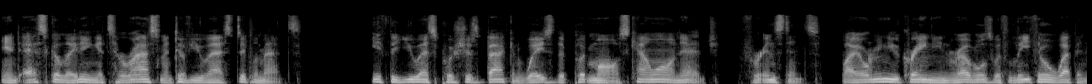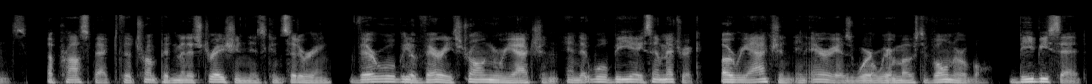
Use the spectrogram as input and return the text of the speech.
and escalating its harassment of U.S. diplomats. If the U.S. pushes back in ways that put Moscow on edge, for instance, by arming Ukrainian rebels with lethal weapons, a prospect the Trump administration is considering, there will be a very strong reaction and it will be asymmetric, a reaction in areas where we're most vulnerable, Beebe said.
